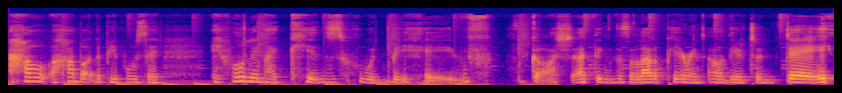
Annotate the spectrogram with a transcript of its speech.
How how about the people who say, "If only my kids would behave"? Gosh, I think there's a lot of parents out there today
